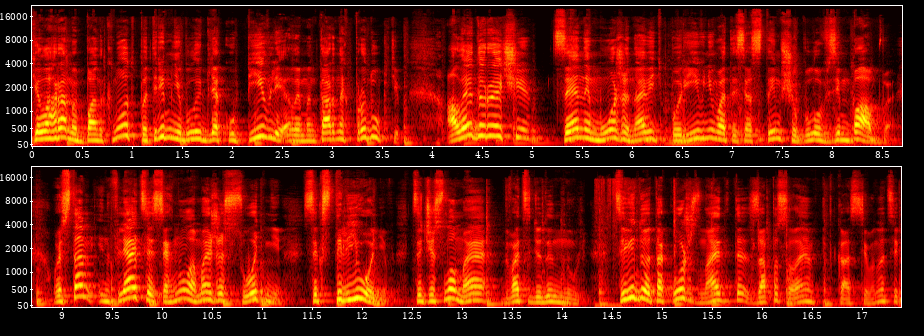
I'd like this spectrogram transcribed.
Кілограми банкнот потрібні були для купівлі елементарних продуктів. Але, до речі, це не може навіть порівнюватися з тим, що було в Зімбабве. Ось там інфляція сягнула майже сотні секстильйонів. Це число має 21 Це відео також знайдете за посиланням в підкасті, воно цікаве.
